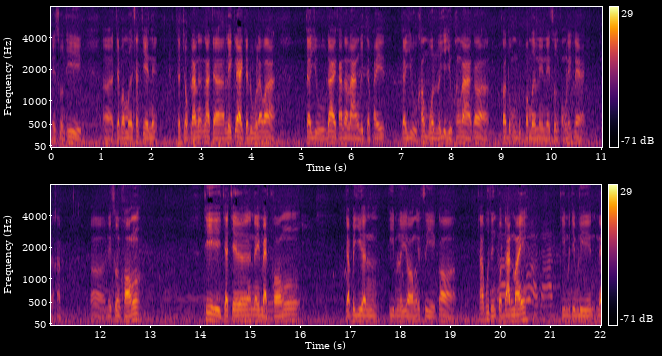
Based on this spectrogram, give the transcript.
ในส่วนที่จะประเมินชัดเจนเนี่ยจะจบแล้วน่าจะเลขแรกจะดูแล้วว่าจะอยู่ได้การตารางหรือจะไป จะอยู่ข้างบนหรือจะอยู่ข้างล่างก็ก็ต้องประเมินในในส่วนของเลขแรกนะครับก็ในส่วนของที่จะเจอในแมตช์ของจะไปเยือนทีมระยอง FC ก็ถ้าพูดถึงกดดันไหมทีมปจิมบุรีใน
